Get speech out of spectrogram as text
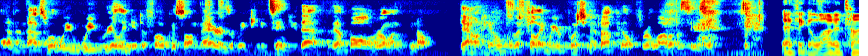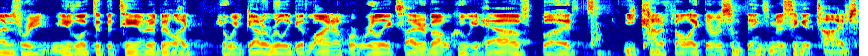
and then that's what we we really need to focus on there is that we can continue that that ball rolling, you know, downhill because I feel like we were pushing it uphill for a lot of the season. I think a lot of times where you, you looked at the team and it had been like, you know, we've got a really good lineup. We're really excited about who we have, but you kind of felt like there were some things missing at times.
